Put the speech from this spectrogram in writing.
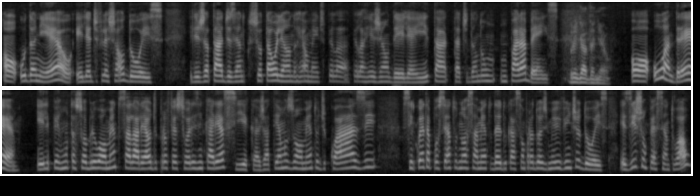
Ó, o Daniel, ele é de Flechal 2. Ele já está dizendo que o senhor está olhando realmente pela, pela região dele aí, tá, tá te dando um, um parabéns. Obrigado, Daniel. Ó, o André, ele pergunta sobre o aumento salarial de professores em Cariacica. Já temos um aumento de quase 50% no orçamento da educação para 2022. Existe um percentual?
